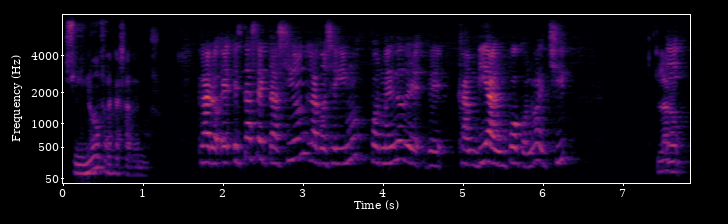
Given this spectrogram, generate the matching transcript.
Si no, fracasaremos. Claro, e, esta aceptación la conseguimos por medio de, cambiar un poco ¿no? el chip. Claro.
